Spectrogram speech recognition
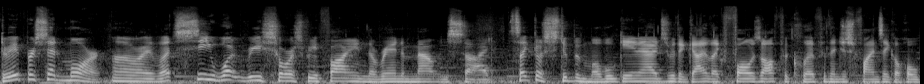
3% more. Alright, let's see what resource we find in the random mountainside. It's like those stupid mobile game ads where the guy like falls off a cliff and then just finds like a whole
